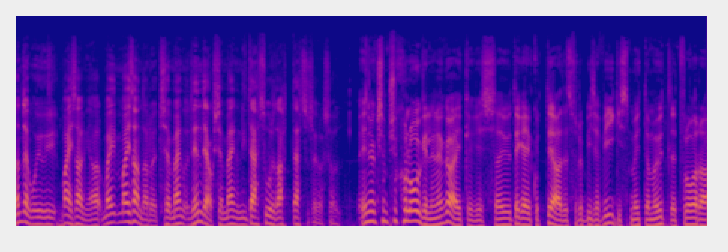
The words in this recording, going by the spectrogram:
nad nagu ei, ma ei saagi, ma ei, ma ei saanud aru, et see mäng, nende jaoks see mäng nii täht-, suure taht-, tähtsusega oleks olnud. ei no eks see on psühholoogiline ka ikkagi, sa ju tegelikult tead, et sulle piisab viigist, ma ütlen, ma ei ütle, et Flora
